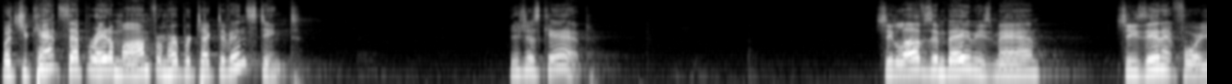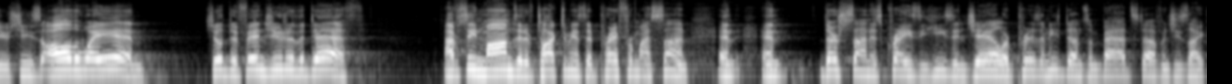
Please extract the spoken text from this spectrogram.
But you can't separate a mom from her protective instinct. You just can't. She loves them babies, man. She's in it for you. She's all the way in. She'll defend you to the death. I've seen moms that have talked to me and said, Pray for my son. And, and their son is crazy. He's in jail or prison. He's done some bad stuff. And she's like,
